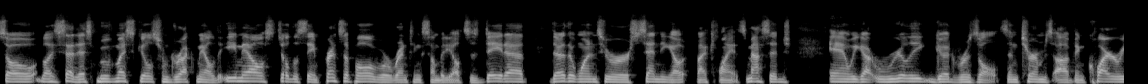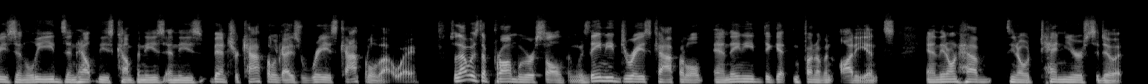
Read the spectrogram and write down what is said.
So, like I said, just moved my skills from direct mail to email. Still the same principle. We're renting somebody else's data. They're the ones who are sending out my client's message. And we got really good results in terms of inquiries and leads and help these companies and these venture capital guys raise capital that way. So that was the problem we were solving was they need to raise capital and they need to get in front of an audience and they don't have, you know, 10 years to do it.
